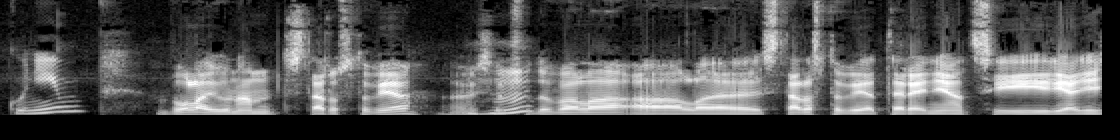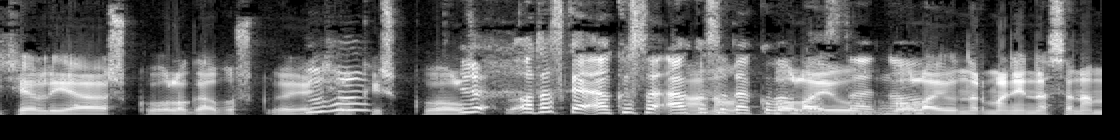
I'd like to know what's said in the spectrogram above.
ku ním? Volajú nám starostovia, mm-hmm. sa čudovala, ale starostovia, tereniaci, riaditeľia škôlok alebo šk- riaditeľky mm-hmm. škôl. Otázka je, ako sa, ako áno, sa dá volajú, dostať, no? volajú, normálne sa nám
